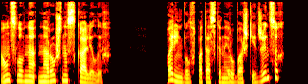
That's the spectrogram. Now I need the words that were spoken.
а он словно нарочно скалил их. Парень был в потасканной рубашке и джинсах,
